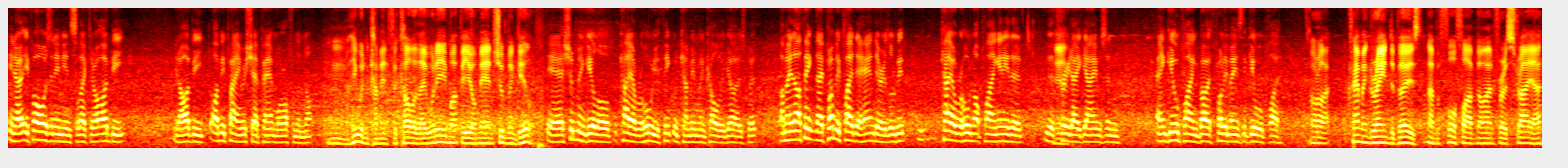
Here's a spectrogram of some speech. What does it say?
you know, if I was an Indian selector, I'd be, you know, I'd be I'd be paying Rishabh Pant more often than not. Mm, he wouldn't come in for though, would he? He might be your man, Shubman Gill. Yeah, Shubman Gill or KL Rahul you think would come in when Kohli goes, but I mean I think they probably played their hand there a little bit. KL Rahul not playing any of the, the Yeah. three day games and and Gill playing both probably means that Gill will play. All right, Cameron Green debuts number four five nine for Australia.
